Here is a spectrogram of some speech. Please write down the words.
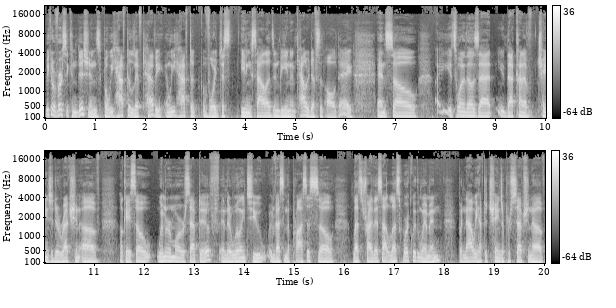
we can reverse the conditions, but we have to lift heavy and we have to avoid just eating salads and being in calorie deficit all day. And so uh, it's one of those that that kind of changed the direction of okay, so women are more receptive and they're willing to invest in the process. So let's try this out. Let's work with women. But now we have to change the perception of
